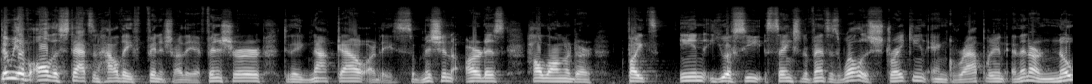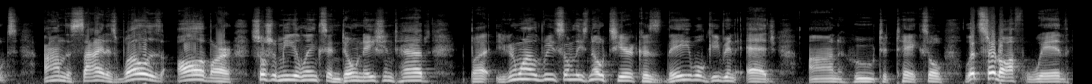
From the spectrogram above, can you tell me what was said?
Then we have all the stats and how they finish. Are they a finisher? Do they knock out? Are they submission artists? How long are their fights in UFC sanctioned events, as well as striking and grappling, and then our notes on the side, as well as all of our social media links and donation tabs. But you're want to read some of these notes here because they will give you an edge on who to take. So let's start off with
